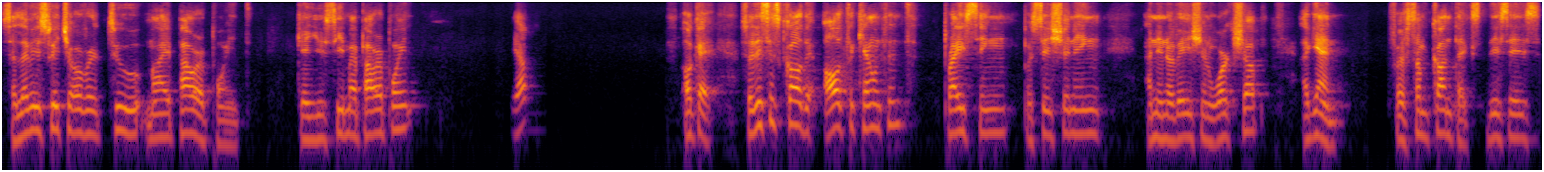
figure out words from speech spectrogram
so let me switch over to my PowerPoint. Can you see my PowerPoint? Yep. Okay, so this is called the Alt Accountant pricing, positioning, and innovation workshop. Again, for some context, this is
